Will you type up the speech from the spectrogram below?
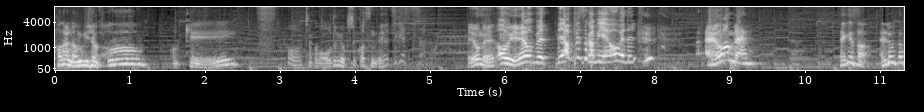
선을 넘기셨고 오케이. 어 잠깐만 어둠이 없을 것 같은데. 에어맨 어우 에어맨 내 앞에서 감히 에어맨을 에어맨. 덱에서 엘리멘트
